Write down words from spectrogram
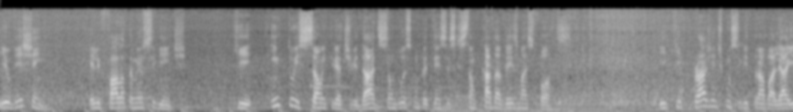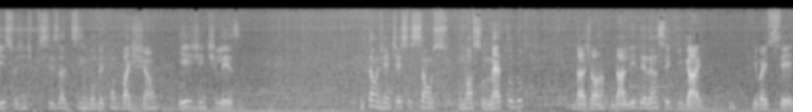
E o Vichen ele fala também o seguinte, que intuição e criatividade são duas competências que estão cada vez mais fortes. E que para a gente conseguir trabalhar isso, a gente precisa desenvolver compaixão e gentileza. Então, gente, esses são os, o nosso método da, da liderança Ikigai, que vai ser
